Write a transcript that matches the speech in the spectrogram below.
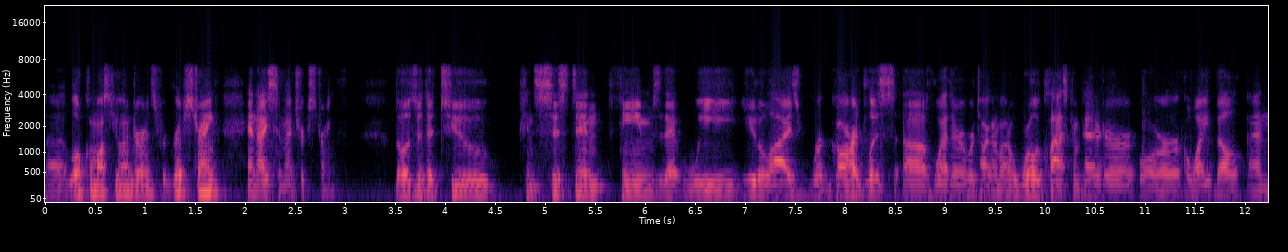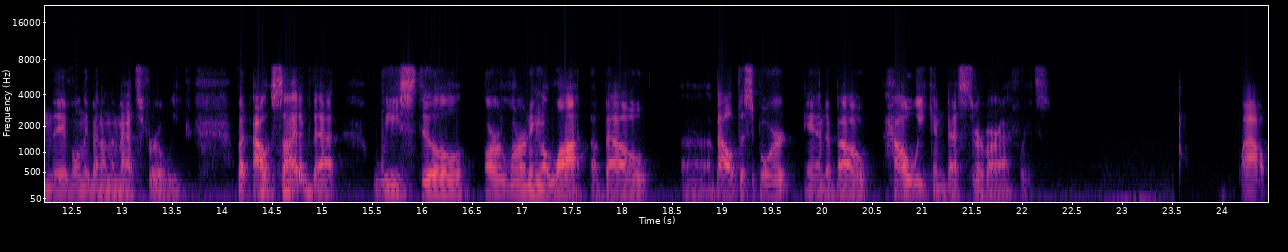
uh, local muscular endurance for grip strength and isometric strength. Those are the two consistent themes that we utilize regardless of whether we're talking about a world class competitor or a white belt and they've only been on the mats for a week. But outside of that, we still are learning a lot about uh, about the sport and about how we can best serve our athletes. Wow.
